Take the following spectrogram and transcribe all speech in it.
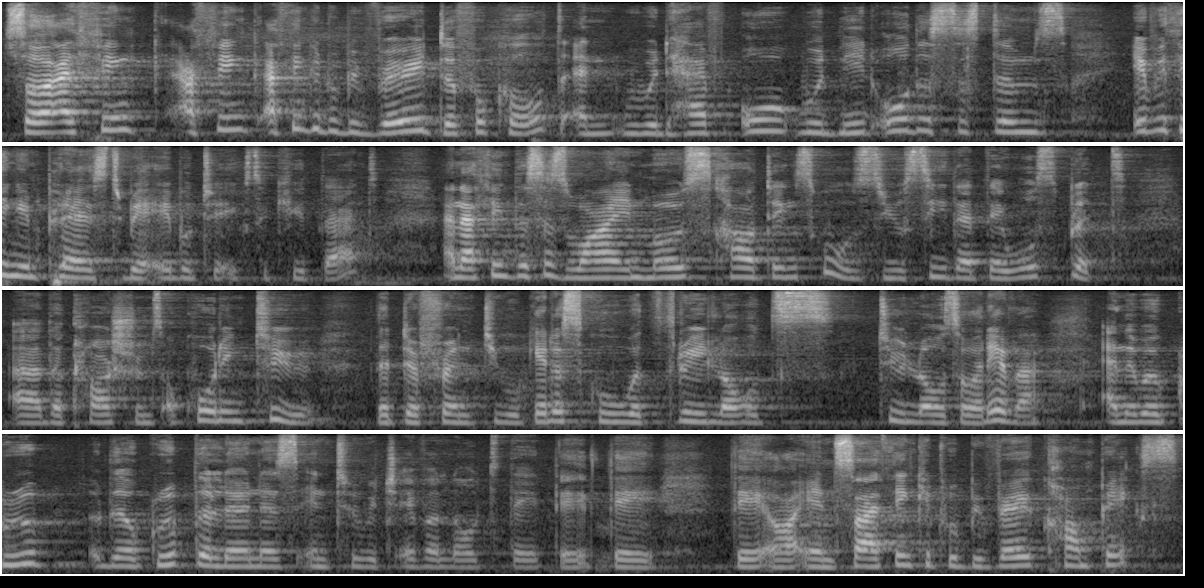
So I think, I, think, I think it would be very difficult and we would, have all, would need all the systems, everything in place to be able to execute that. And I think this is why in most Gauteng schools you see that they will split uh, the classrooms according to the different, you will get a school with three loads, two loads or whatever, and they will group, they'll group the learners into whichever load they, they, they, they are in. So I think it would be very complex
